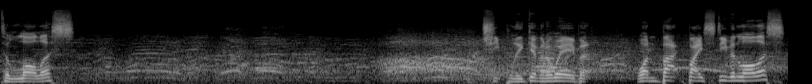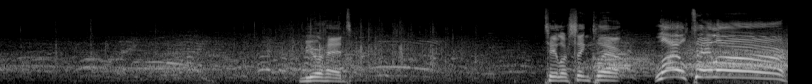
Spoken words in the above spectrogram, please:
to Lawless. Cheaply given away, but one back by Steven Lawless. Muirhead. Taylor Sinclair. Lyle Taylor!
